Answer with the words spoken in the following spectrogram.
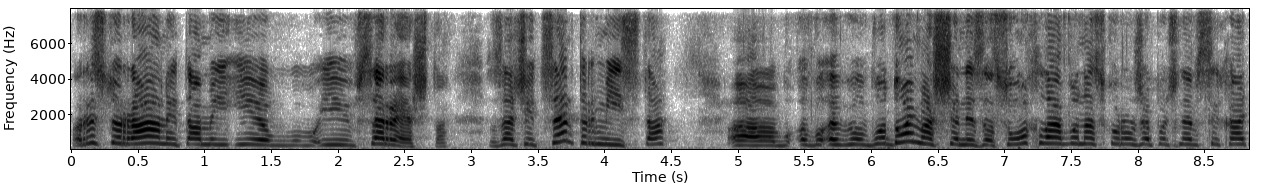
ресторани там і, і все решта. Значить, центр міста. Водойма ще не засохла, вона скоро вже почне всихати.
